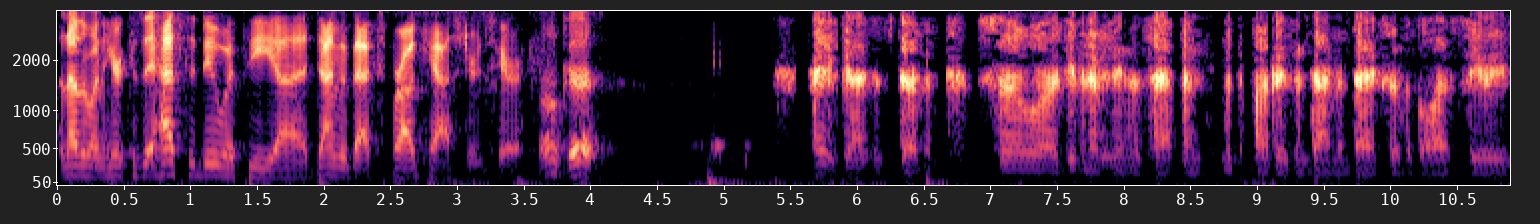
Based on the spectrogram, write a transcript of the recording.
another one here because it has to do with the uh, Diamondbacks broadcasters here. oh, good. Hey guys, it's Devin. So, uh, given everything that's happened with the Padres and Diamondbacks over the last series,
